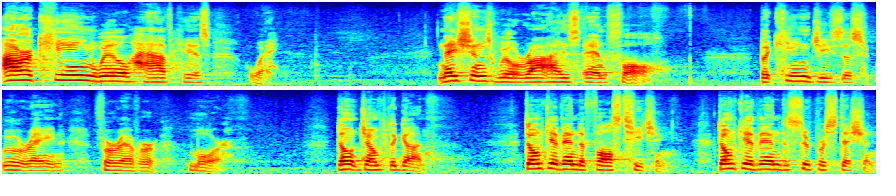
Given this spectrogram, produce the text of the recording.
our King will have his way. Nations will rise and fall, but King Jesus will reign forevermore. Don't jump the gun. Don't give in to false teaching. Don't give in to superstition.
